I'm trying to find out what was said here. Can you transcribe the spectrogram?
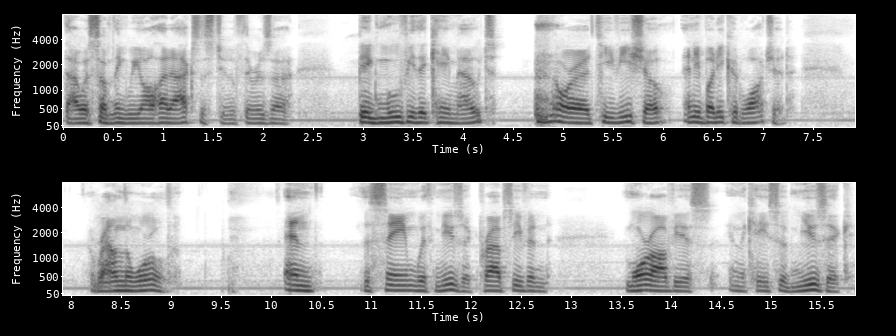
that was something we all had access to. If there was a big movie that came out or a TV show, anybody could watch it around the world. And the same with music, perhaps even more obvious in the case of music,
